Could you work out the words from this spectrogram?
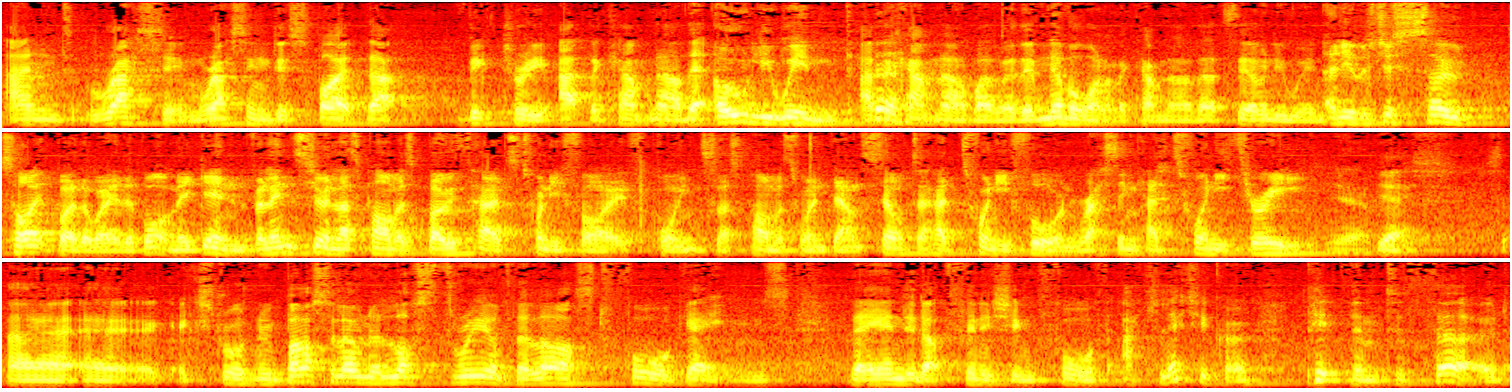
and Racing. Racing, despite that victory at the Camp Nou. Their only win at the Camp Nou, by the way. They've never won at the Camp Nou. That's the only win. And it was just so tight, by the way, at the bottom. Again, Valencia and Las Palmas both had 25 points. Las Palmas went down. Celta had 24 and Racing had 23. Yeah. Yes. Uh, uh, extraordinary. Barcelona lost three of the last four games. They ended up finishing fourth. Atletico pit them to third,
